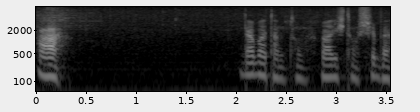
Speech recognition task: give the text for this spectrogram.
A! Dobra, tam tą, walić tą szybę.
